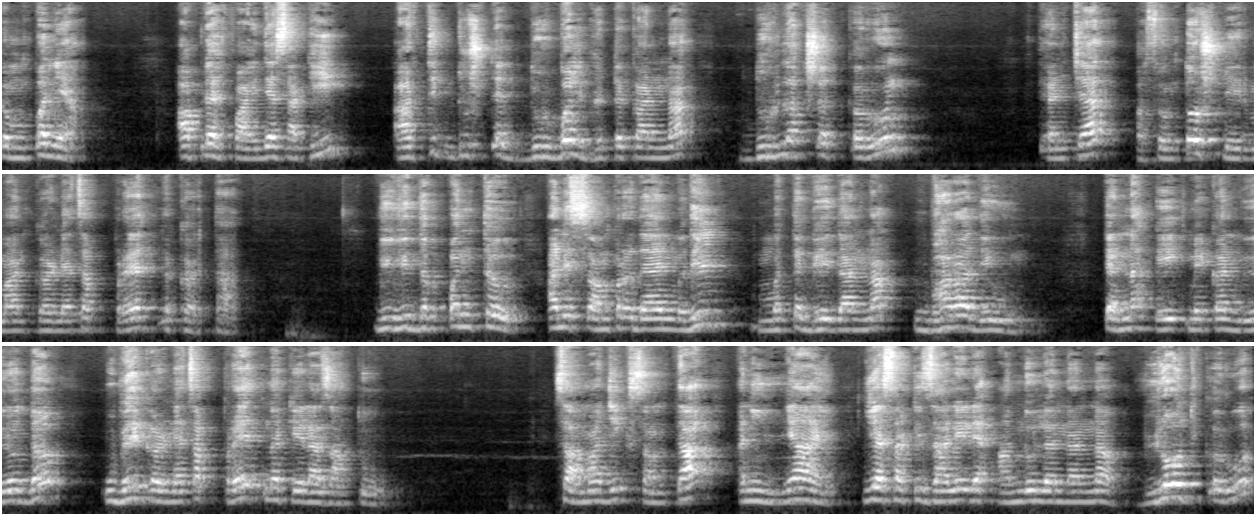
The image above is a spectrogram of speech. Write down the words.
कंपन्या आपल्या फायद्यासाठी आर्थिकदृष्ट्या दुर्बल घटकांना दुर्लक्षित करून त्यांच्यात असंतोष निर्माण करण्याचा प्रयत्न करतात. विविध पंथ आणि संप्रदायांमधील मतभेदांना उभारा देऊन त्यांना एकमेकांविरुद्ध उभे करण्याचा प्रयत्न केला जातो. सामाजिक समता आणि न्याय यासाठी झालेल्या आंदोलनांना विरोध करून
